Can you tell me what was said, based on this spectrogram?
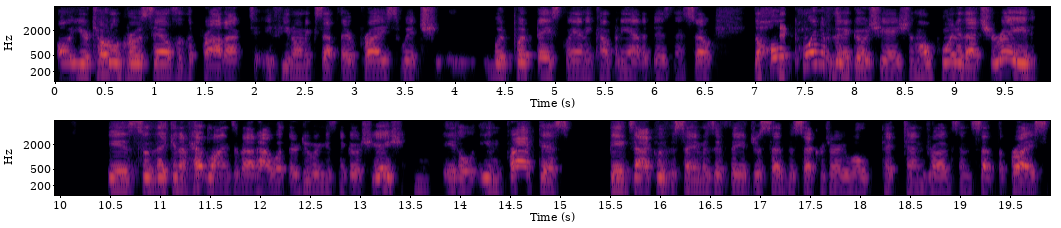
all your total gross sales of the product if you don't accept their price, which would put basically any company out of business. So, the whole point of the negotiation, the whole point of that charade is so they can have headlines about how what they're doing is negotiation. It'll, in practice, be exactly the same as if they had just said the secretary will pick 10 drugs and set the price.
